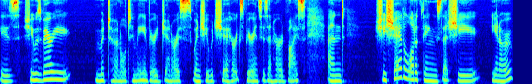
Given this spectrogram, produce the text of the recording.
is she was very maternal to me and very generous when she would share her experiences and her advice. And she shared a lot of things that she you know,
